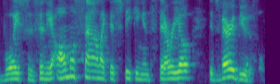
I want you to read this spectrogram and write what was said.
voices and they almost sound like they're speaking in stereo. It's very beautiful,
